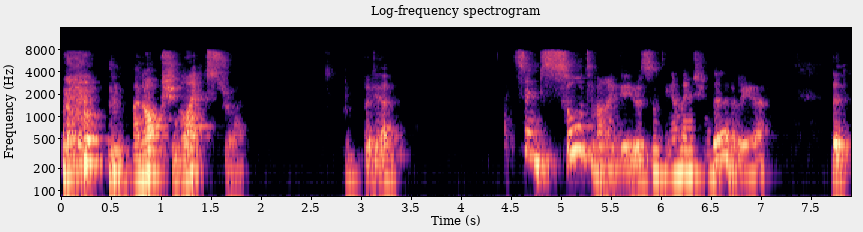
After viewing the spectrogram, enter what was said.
An optional extra, but uh, same sort of idea as something I mentioned earlier, that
